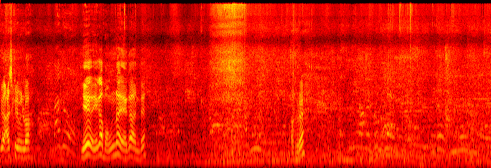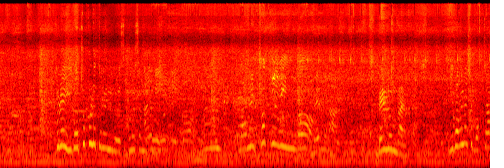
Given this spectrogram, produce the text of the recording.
류 아이스크림 일로 와. 나도. 얘 얘가 먹나 얘가 근데? 아 그래? 그래 이거 초콜릿 들어있는 거였어 보호 싸놓고 음, 나는 초콜릿인 거. 멜론만 이거 하나씩 먹자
